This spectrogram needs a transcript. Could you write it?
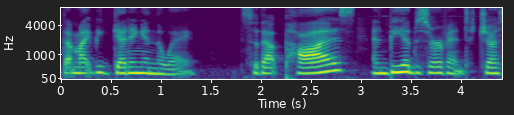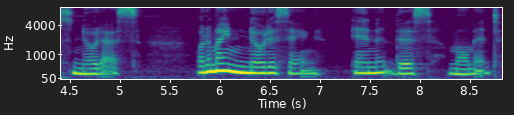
that might be getting in the way. So that pause and be observant, just notice. What am I noticing in this moment?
